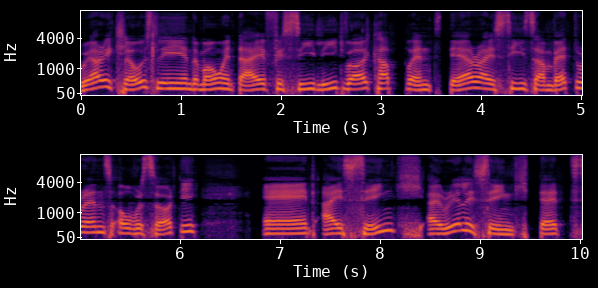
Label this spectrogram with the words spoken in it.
very closely in the moment IFSC Lead World Cup and there I see some veterans over 30 and I think, I really think that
